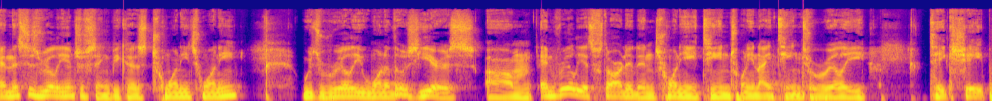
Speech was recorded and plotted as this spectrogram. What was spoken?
And this is really interesting because 2020 was really one of those years. Um, and really, it started in 2018, 2019 to really take shape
